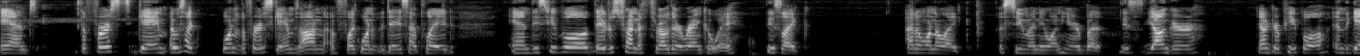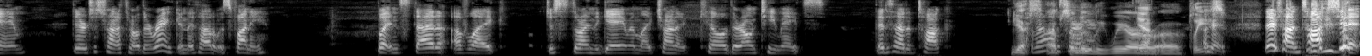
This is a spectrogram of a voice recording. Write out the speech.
and the first game it was like one of the first games on of like one of the days I played, and these people they're just trying to throw their rank away. These like I don't want to like assume anyone here, but these younger younger people in the game, they were just trying to throw their rank and they thought it was funny. But instead of like just throwing the game and like trying to kill their own teammates, they decided to talk. yes Am I allowed to swear absolutely we are Yeah. uh, Please. Okay, they're trying to talk shit.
